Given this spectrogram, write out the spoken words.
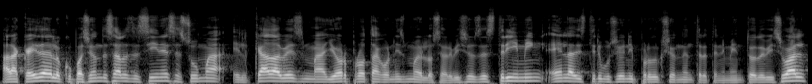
A la caída de la ocupación de salas de cine se suma el cada vez mayor protagonismo de los servicios de streaming en la distribución y producción de entretenimiento audiovisual,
